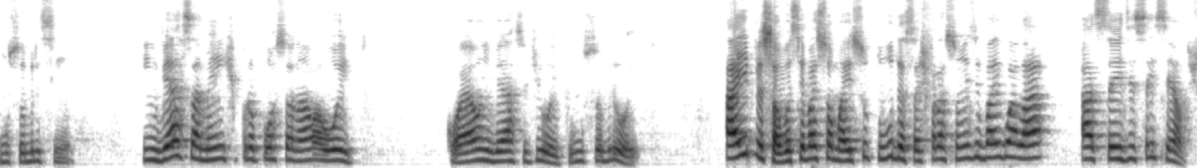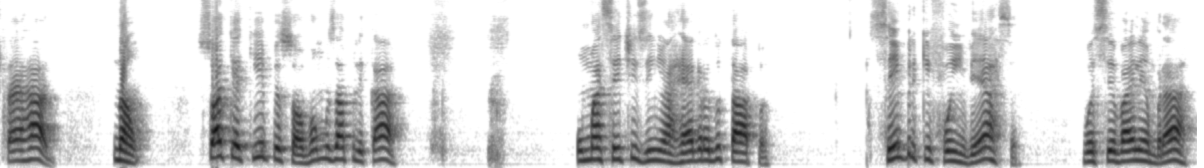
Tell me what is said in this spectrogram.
1 sobre 5. Inversamente proporcional a 8. Qual é o inverso de 8? 1 sobre 8. Aí, pessoal, você vai somar isso tudo, essas frações, e vai igualar a 6,600. Está errado? Não. Só que aqui, pessoal, vamos aplicar um macetezinho, a regra do tapa. Sempre que for inversa, você vai lembrar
